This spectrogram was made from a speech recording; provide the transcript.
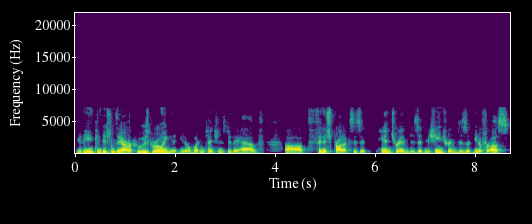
The in conditions they are. Who's growing it? You know what intentions do they have? Uh, finished products. Is it hand trimmed? Is it machine trimmed? Is it you know for us?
